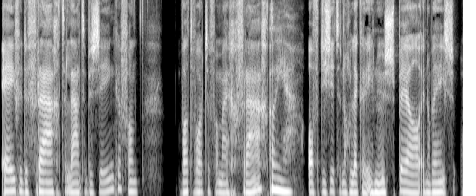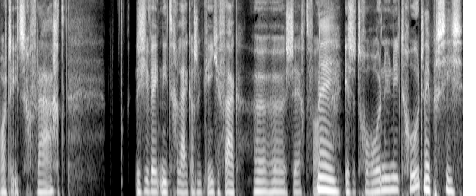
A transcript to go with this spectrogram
even de vraag te laten bezinken van, wat wordt er van mij gevraagd? Oh ja. Of die zitten nog lekker in hun spel en opeens wordt er iets gevraagd. Dus je weet niet gelijk als een kindje vaak huh, zegt van, Nee. is het gehoor nu niet goed? Nee, precies.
